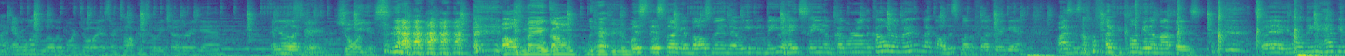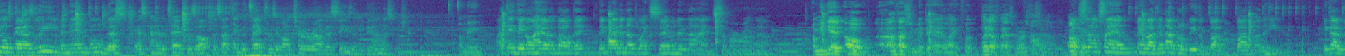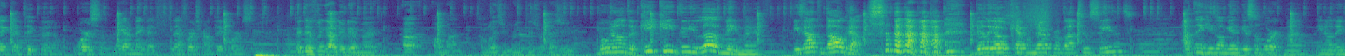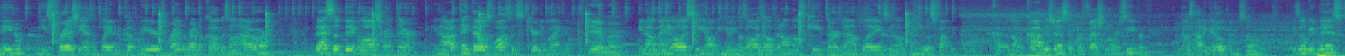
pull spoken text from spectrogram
Like everyone's a little bit more joyous. They're talking to each other again. You know, said, joyous. boss man gone. We happy to this this fucking boss man that we man, you hate seeing him come around the corner, man. Like, oh, this motherfucker again. Why is this motherfucker gonna get in my face? So yeah, you know, mean, you're happy those guys leave, and then boom, that's that's kind of the Texans' offense. I think the Texans are gonna turn around this season. To be honest with you, I mean, I think they're gonna have about they they might end up like seven and nine somewhere around. I mean, yeah. Oh, I thought you meant they had like playoff aspirations. Oh no. Okay. I'm, I'm saying, man, like they're not gonna be the bottom, bottom of the heap. They gotta make that pick better, worse. They gotta make that that first round pick worse. They definitely gotta do that, man. Uh, oh my, I'm gonna let you read this. That's you. Moving on to Keith Keith, do you love me, man? He's out the doghouse. Billy O kept him there for about two seasons. I think he's gonna get get some work, man. You know they need him. He's fresh. He hasn't played in a couple years. Randall Randall Cobb is on IR. That's a big loss right there. You know I think that was Watson's security blanket. Yeah, man. You know, I man, he always, you know, he, he was always open on those key third down plays. You know, man, he was fighting. You know, Cobb is just a professional receiver. He knows how to get open, so he's gonna be missed.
